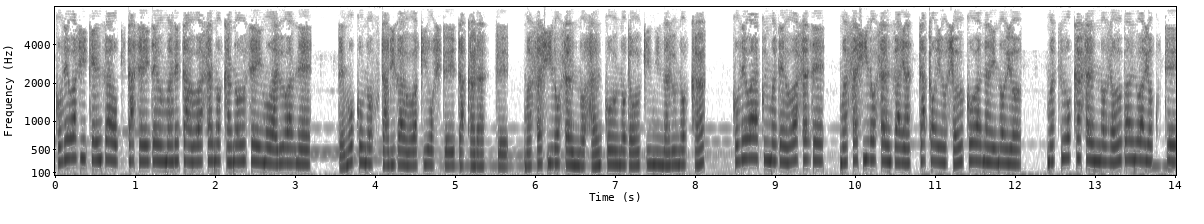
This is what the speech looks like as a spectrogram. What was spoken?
これは事件が起きたせいで生まれた噂の可能性もあるわね。でもこの二人が浮気をしていたからって、正宏さんの犯行の動機になるのか？これはあくまで噂で、正宏さんがやったという証拠はないのよ。松岡さんの評判は良くて、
